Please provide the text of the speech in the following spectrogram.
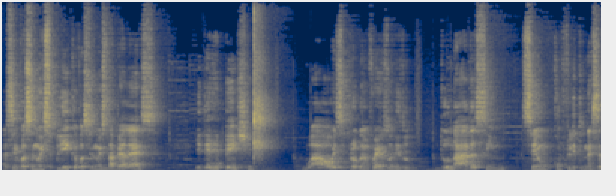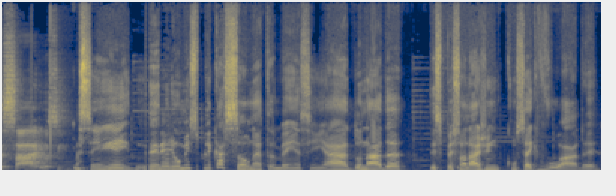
Assim, você não explica, você não estabelece e de repente, uau, esse problema foi resolvido do nada, assim, sem um conflito necessário, assim. Sem nenhuma explicação, né? Também, assim, ah, do nada esse personagem consegue voar, né?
